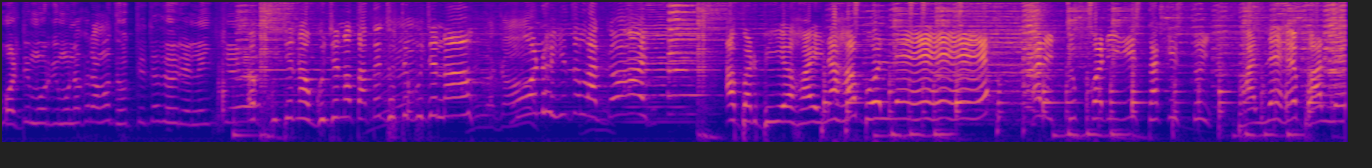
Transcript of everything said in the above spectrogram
পোলট্রি মুরগি মনে করে আমার ধুতিতে ধরে নিচ্ছে গুজে নাও গুজে নাও তাতে ধুতি গুজে লাগাও। মন হয়ে তো লাগাই আবার বিয়ে হয় না বলে। আরে চুপ করিস থাকিস তুই। ভালে ভালে।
